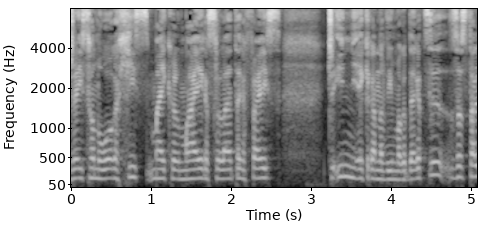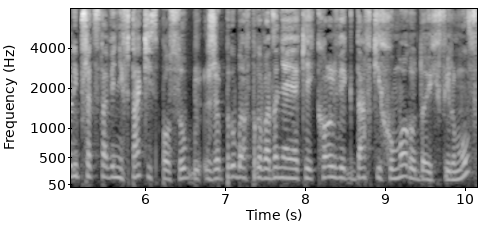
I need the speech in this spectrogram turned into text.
Jason Voorhees, Michael Myers, Letterface czy inni ekranowi mordercy zostali przedstawieni w taki sposób, że próba wprowadzenia jakiejkolwiek dawki humoru do ich filmów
